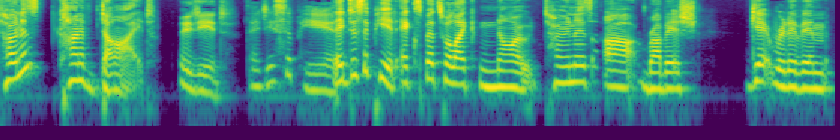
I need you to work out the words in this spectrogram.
toners kind of died. They did. They disappeared. They disappeared. Experts were like, no, toners are rubbish. Get rid of him.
